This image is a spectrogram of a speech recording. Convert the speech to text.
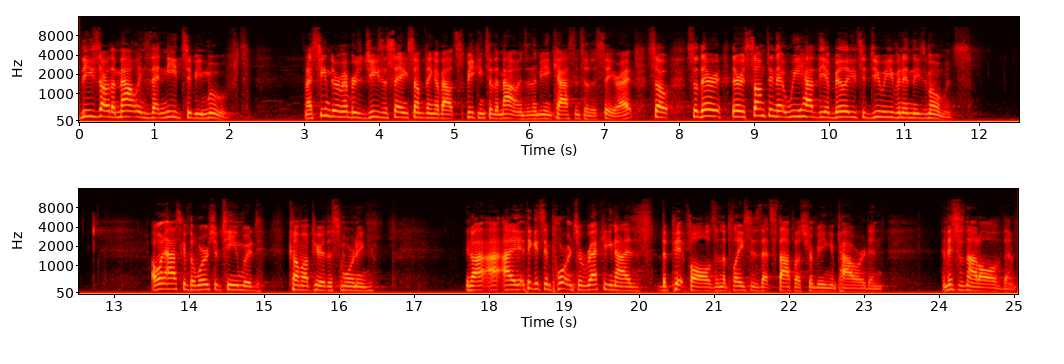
These are the mountains that need to be moved. And I seem to remember Jesus saying something about speaking to the mountains and then being cast into the sea, right? So, so there, there is something that we have the ability to do even in these moments. I want to ask if the worship team would come up here this morning. You know, I, I think it's important to recognize the pitfalls and the places that stop us from being empowered. And, and this is not all of them.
